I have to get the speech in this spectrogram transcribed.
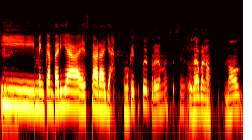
y me encantaría estar allá. ¿Cómo qué tipo de programas hacen? O sea, bueno, no,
